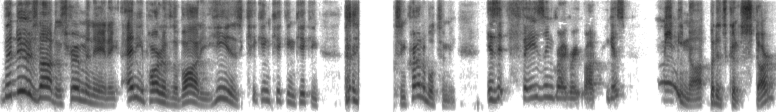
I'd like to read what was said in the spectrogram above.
The dude's not discriminating any part of the body. He is kicking, kicking, kicking. it's incredible to me. Is it phasing Gregory Rodriguez? Maybe not, but it's going to start.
